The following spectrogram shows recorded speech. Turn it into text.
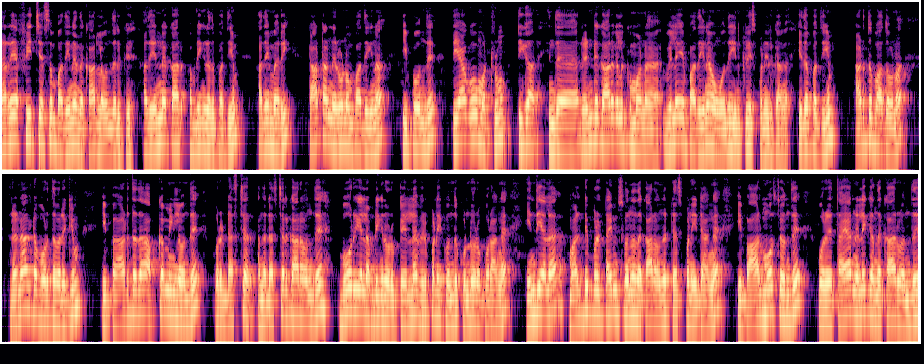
நிறைய ஃபீச்சர்ஸும் பார்த்தீங்கன்னா இந்த காரில் வந்து இருக்குது அது என்ன கார் அப்படிங்கிறத பற்றியும் அதே மாதிரி டாடா நிறுவனம் பார்த்தீங்கன்னா இப்போ வந்து டியாகோ மற்றும் டிகார் இந்த ரெண்டு கார்களுக்குமான விலையை பார்த்தீங்கன்னா அவங்க வந்து இன்க்ரீஸ் பண்ணியிருக்காங்க இதை பற்றியும் அடுத்து பார்த்தோன்னா ரெனால்ட்டை பொறுத்த வரைக்கும் இப்போ அடுத்ததாக அப்கமிங்கில் வந்து ஒரு டஸ்டர் அந்த டஸ்டர் காரை வந்து போரியல் அப்படிங்கிற ஒரு பேரில் விற்பனைக்கு வந்து கொண்டு வர போகிறாங்க இந்தியாவில் மல்டிபிள் டைம்ஸ் வந்து அந்த காரை வந்து டெஸ்ட் பண்ணிட்டாங்க. இப்போ ஆல்மோஸ்ட் வந்து ஒரு தயார் நிலைக்கு அந்த கார் வந்து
